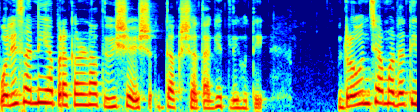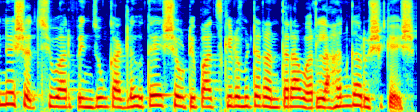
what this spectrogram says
पोलिसांनी या प्रकरणात विशेष दक्षता घेतली होती. ड्रोनच्या मदतीने शेतशिवार पिंजून काढले होते. शेवटी पाच किलोमीटर अंतरावर लहानगा ऋषिकेश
